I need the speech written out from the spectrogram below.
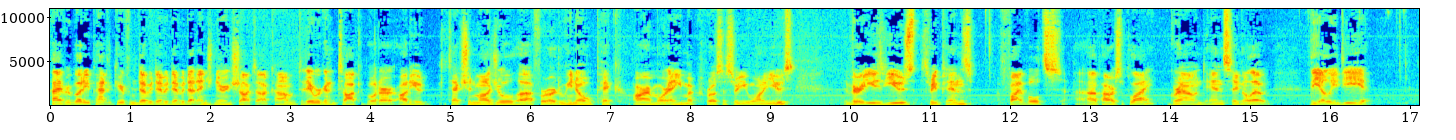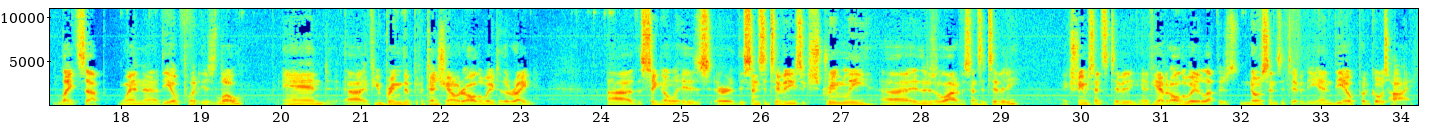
Hi everybody, Patrick here from www.engineeringshock.com. Today we're going to talk about our audio detection module uh, for Arduino, PIC, ARM, or any microprocessor you want to use. Very easy to use, three pins, 5 volts uh, power supply, ground, and signal out. The LED lights up when uh, the output is low, and uh, if you bring the potentiometer all the way to the right, uh, the signal is, or the sensitivity is extremely, uh, there's a lot of sensitivity extreme sensitivity, and if you have it all the way to the left, there's no sensitivity, and the output goes high.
